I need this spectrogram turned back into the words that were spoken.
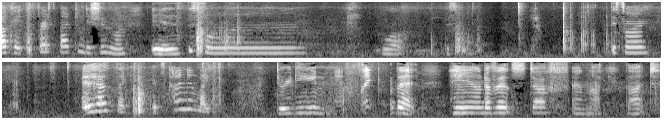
Okay, the first bad condition one is this one. Well, this one. Yeah. This one. It has like, it's kind of like dirty and like the hand of it stuff and like that.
